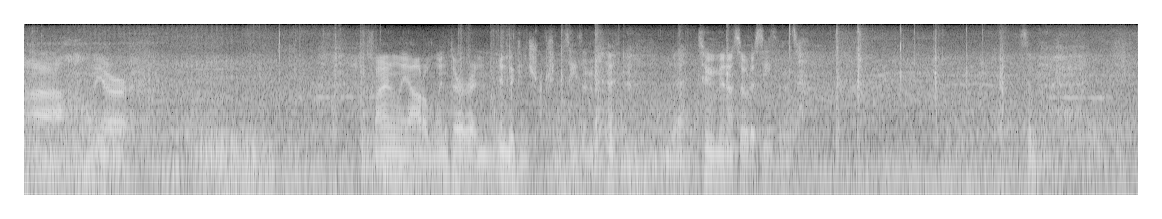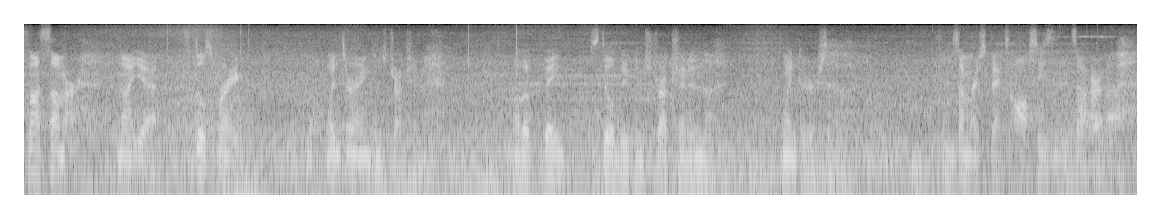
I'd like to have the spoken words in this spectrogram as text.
Ah, we are finally out of winter and into construction season. the two Minnesota seasons. So, it's not summer, not yet. It's still spring, but winter and construction. Although they still do construction in the winter, so in some respects, all seasons are. Uh,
